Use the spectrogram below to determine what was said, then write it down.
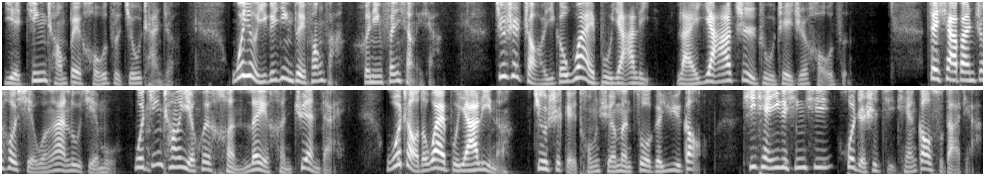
也经常被猴子纠缠着。我有一个应对方法和您分享一下，就是找一个外部压力。来压制住这只猴子。在下班之后写文案、录节目，我经常也会很累、很倦怠。我找的外部压力呢，就是给同学们做个预告，提前一个星期或者是几天告诉大家，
